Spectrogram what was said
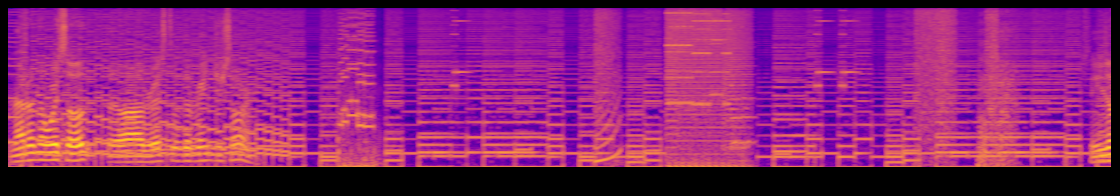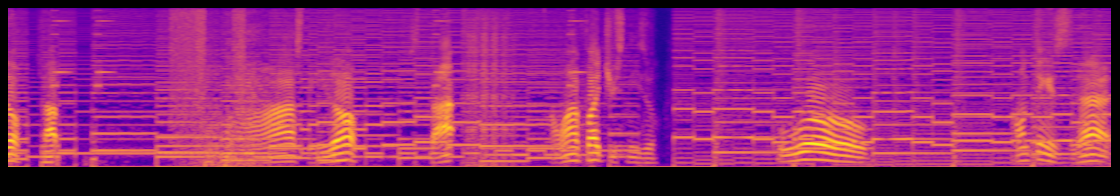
And I don't know where the uh, rest of the rangers are. Sneasel, stop. Ah, Sneasel. Stop. I wanna fight you, Sneasel. Whoa. I don't think it's that.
